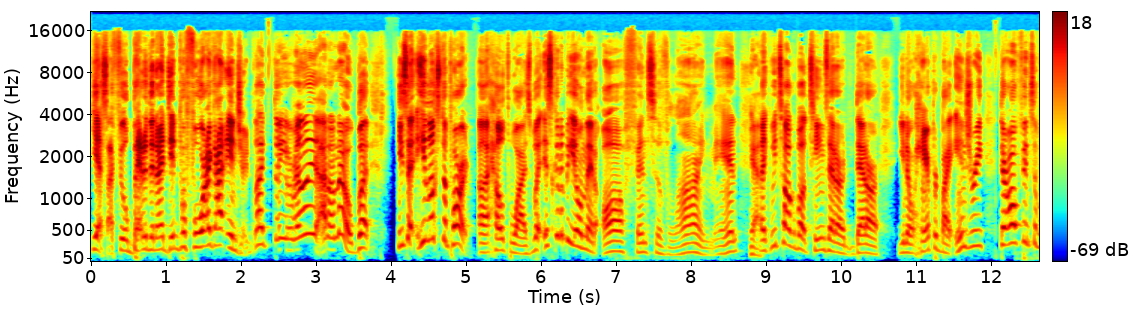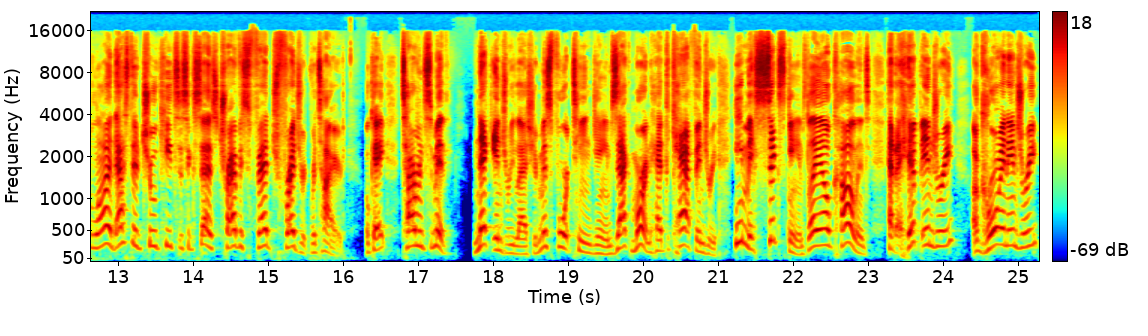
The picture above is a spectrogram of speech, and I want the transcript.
Yes, I feel better than I did before I got injured. Like, do you really? I don't know, but. He said he looks the part uh, health wise, but it's going to be on that offensive line, man. Yeah. Like we talk about teams that are that are you know hampered by injury, their offensive line that's their true key to success. Travis Fred- Frederick retired. Okay, Tyron Smith neck injury last year, missed 14 games. Zack Martin had the calf injury, he missed six games. La'el Collins had a hip injury, a groin injury,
